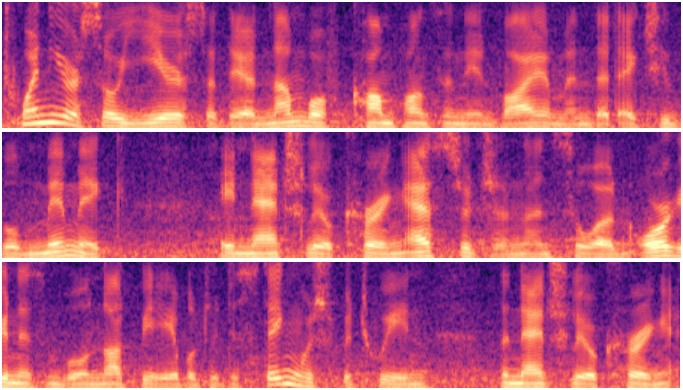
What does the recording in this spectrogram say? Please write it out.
20 or so years that there are a number of compounds in the environment that actually will mimic a naturally occurring estrogen, and so an organism will not be able to distinguish between the naturally occurring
